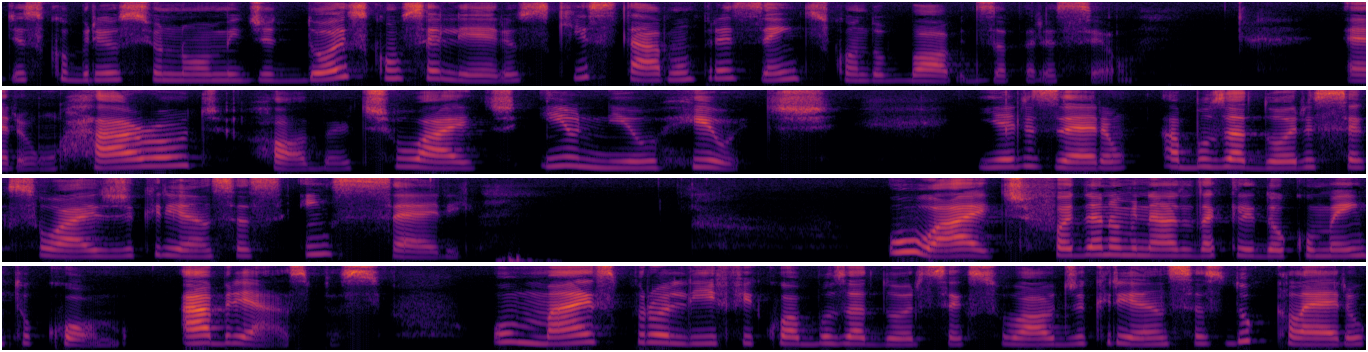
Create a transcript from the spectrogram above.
descobriu-se o nome de dois conselheiros que estavam presentes quando Bob desapareceu. Eram Harold Robert White e o Neil Hewitt, e eles eram abusadores sexuais de crianças em série. White foi denominado daquele documento como, abre aspas, o mais prolífico abusador sexual de crianças do clero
